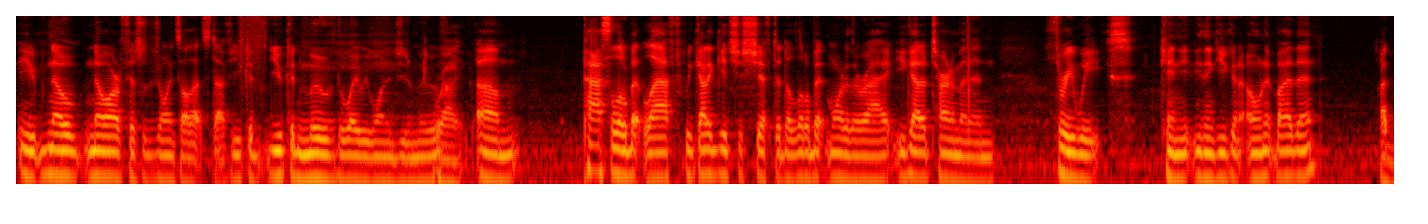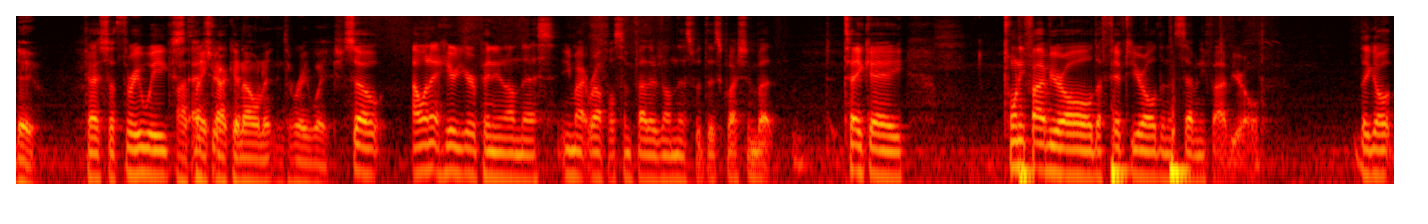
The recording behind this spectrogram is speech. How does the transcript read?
You no no artificial joints, all that stuff. You could you could move the way we wanted you to move. Right. Um, Pass a little bit left. We got to get you shifted a little bit more to the right. You got a tournament in three weeks. Can you you think you can own it by then? I do. Okay, so three weeks. I think your- I can own it in three weeks. So I want to hear your opinion on this. You might ruffle some feathers on this with this question, but take a 25 year old, a 50 year old, and a 75 year old. They go.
